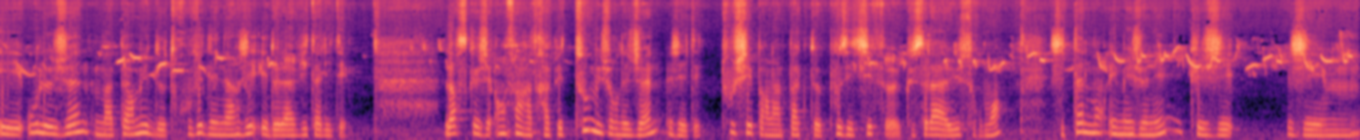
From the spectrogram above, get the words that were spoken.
et où le jeûne m'a permis de trouver de l'énergie et de la vitalité. Lorsque j'ai enfin rattrapé tous mes jours de jeûne, j'ai été touchée par l'impact positif euh, que cela a eu sur moi. J'ai tellement aimé jeûner que j'ai j'ai hum,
